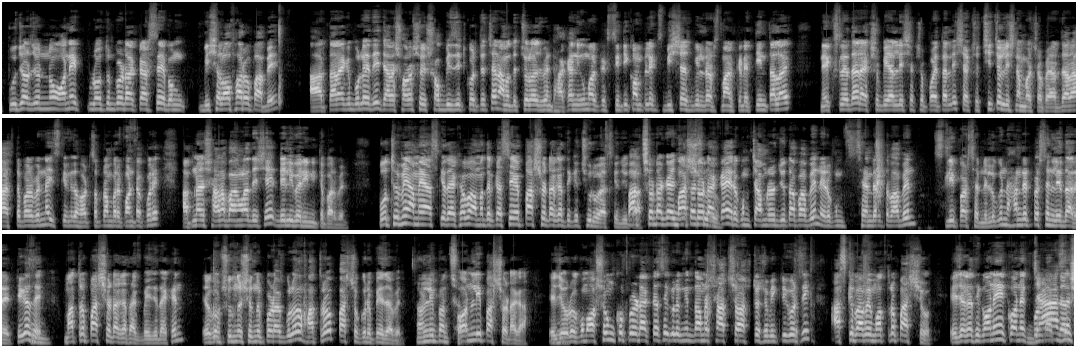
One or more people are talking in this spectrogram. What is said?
পূজার জন্য অনেক নতুন প্রোডাক্ট আসছে এবং বিশাল অফারও পাবে। আর তার আগে বলে দিই যারা সরাসরি সব ভিজিট করতে চান আমাদের চলে আসবেন Dhaka new market city complex Biswas builders মার্কেটের তিনতলায়। নেক্সট লেদার একশো বিয়াল্লিশ একশো পঁয়তাল্লিশ একশো ছিচল্লিশ নাম্বার শপে আর যারা আসতে পারবেন না স্ক্রিনে হোয়াটসঅ্যাপ নাম্বারে কন্ট্যাক্ট করে আপনারা সারা বাংলাদেশে ডেলিভারি নিতে পারবেন। প্রথমে আমি আজকে দেখাবো আমাদের কাছে পাঁচশো টাকা থেকে শুরু আজকে পাঁচশো টাকায় পাঁচশো টাকা এরকম চামড়ার জুতা পাবেন এরকম স্যান্ডেল পাবেন স্লিপার স্যান্ডেল কিন্তু হান্ড্রেড পার্সেন্ট লেদারের ঠিক আছে? মাত্র পাঁচশো টাকা থাকবে এই যে দেখেন এরকম সুন্দর সুন্দর প্রোডাক্টগুলো মাত্র পাঁচশো করে পেয়ে যাবেন। অনলি পাঁচশো। অনলি পাঁচশো টাকা। এই যে ওরকম অসংখ্য প্রোডাক্ট আছে এগুলো কিন্তু আমরা সাতশো আটশো বিক্রি করছি। আজকে পাবে মাত্র পাঁচশো। এই জায়গা থেকে অনেক অনেক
